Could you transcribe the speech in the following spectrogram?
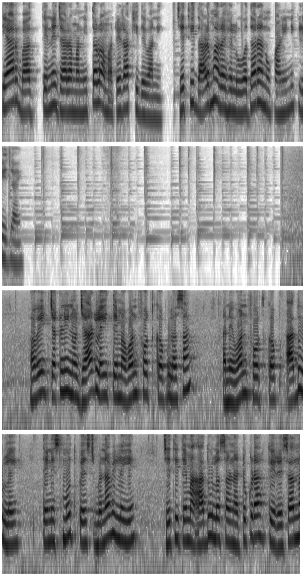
ત્યારબાદ તેને ઝારામાં નીતરવા માટે રાખી દેવાની, જેથી દાળમાં રહેલું વધારાનું પાણી નીકળી જાય. હવે ચટણીનો જાર લઈ તેમાં વન ફોર્થ કપ લસણ અને વન ફોર્થ કપ આદું લઈ તેની સ્મૂથ પેસ્ટ બનાવી લઈએ, જેથી તેમાં આદુ લસણના ટુકડા કે રેસા ન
